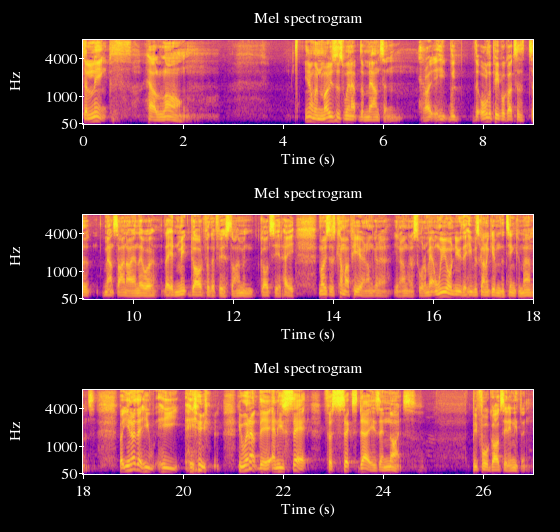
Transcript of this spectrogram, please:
The length, how long. You know, when Moses went up the mountain, right? He, we, the, all the people got to, to Mount Sinai and they were they had met God for the first time, and God said, "Hey, Moses, come up here, and I'm gonna, you know, I'm gonna sort him out." And we all knew that He was to give him the Ten Commandments, but you know that he he he he went up there and he sat for six days and nights before God said anything.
